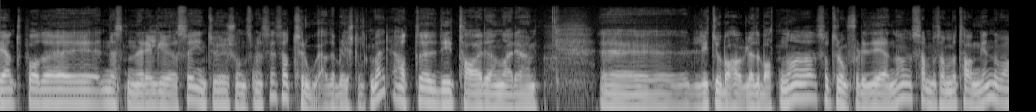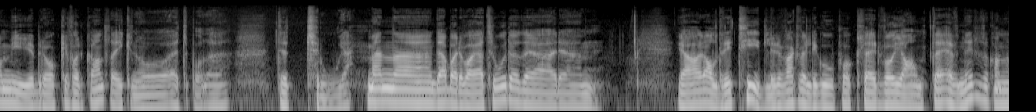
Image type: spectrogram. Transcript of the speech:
rent på det nesten religiøse, intuisjonsmessig, så tror jeg det blir Stoltenberg. At de tar den derre eh, litt ubehagelige debatten nå, så trumfer de det gjennom. Samme som med Tangen. Det var mye bråk i forkant, er ikke noe etterpå. Det, det tror jeg. Men eh, det er bare hva jeg tror, og det er eh, jeg har aldri tidligere vært veldig god på klervoyante evner. Du kan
